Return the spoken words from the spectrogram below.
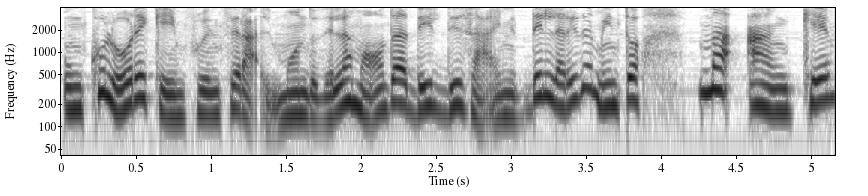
Un colore che influenzerà il mondo della moda, del design, dell'arredamento, ma anche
